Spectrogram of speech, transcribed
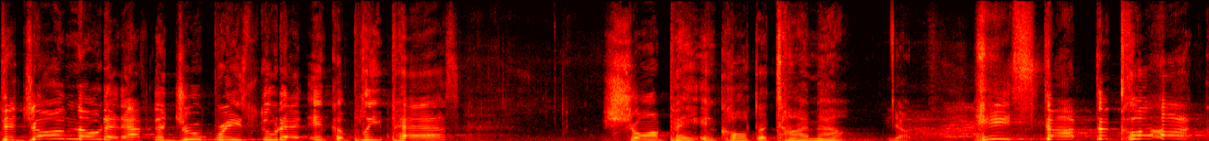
Did y'all know that after Drew Brees threw that incomplete pass, Sean Payton called a timeout? No. He stopped the clock.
